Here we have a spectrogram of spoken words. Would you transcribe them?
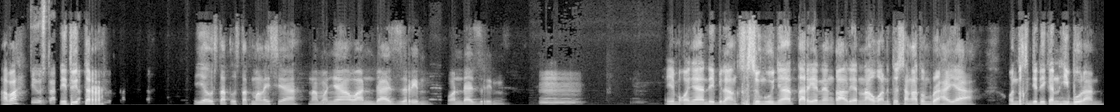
apa Si Ustaz di Twitter? Iya Ustadz Ustadz Malaysia namanya Wandazrin, Wandazrin. Hmm, hmm. Iya pokoknya dia bilang sesungguhnya tarian yang kalian lakukan itu sangat berbahaya untuk dijadikan hiburan.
